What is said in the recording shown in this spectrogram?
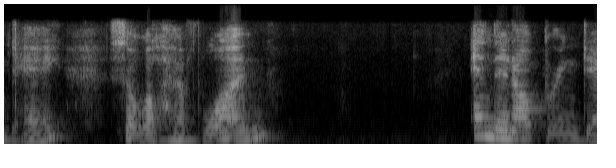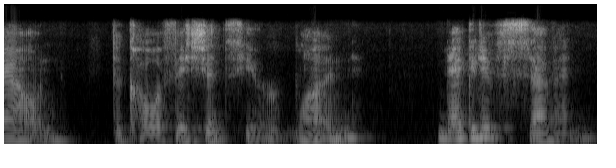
Okay, so we'll have one. And then I'll bring down the coefficients here. 1, negative 7,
